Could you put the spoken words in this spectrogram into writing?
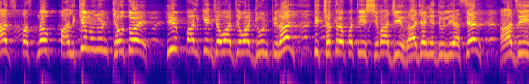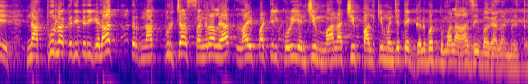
आजपासनं पालखी म्हणून ठेवतोय. ही पालखी जेव्हा जेव्हा घेऊन फिराल ती छत्रपती शिवाजी राजाने दिली असेल आजही नागपूरला कधीतरी गेलात तर नागपूरच्या संग्रहालयात लाई पाटील कोळी यांची मानाची पालखी म्हणजे ते गलबत तुम्हाला आजही बघायला मिळतं.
